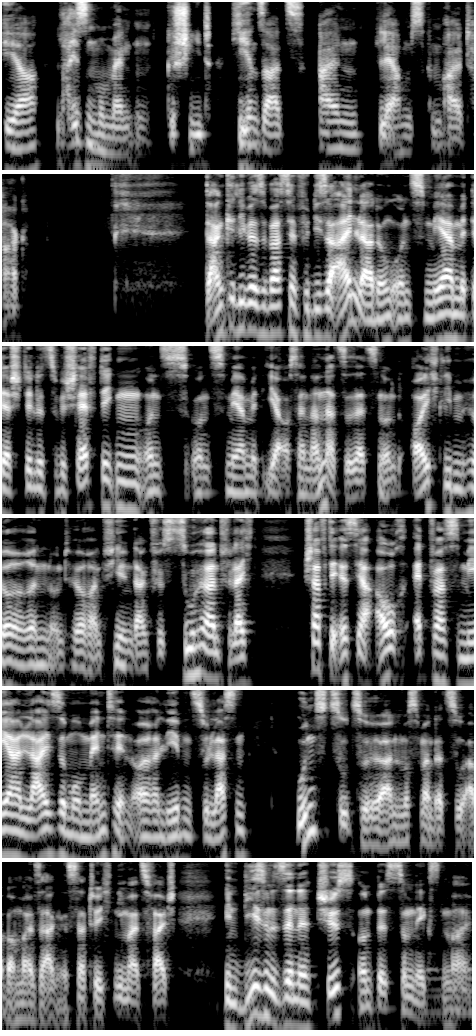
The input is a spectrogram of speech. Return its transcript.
eher leisen Momenten geschieht, jenseits allen Lärms im Alltag. Danke, lieber Sebastian, für diese Einladung, uns mehr mit der Stille zu beschäftigen, uns, uns mehr mit ihr auseinanderzusetzen. Und euch, lieben Hörerinnen und Hörern, vielen Dank fürs Zuhören. Vielleicht schafft ihr es ja auch, etwas mehr leise Momente in euer Leben zu lassen. Uns zuzuhören, muss man dazu aber mal sagen, ist natürlich niemals falsch. In diesem Sinne, tschüss und bis zum nächsten Mal.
